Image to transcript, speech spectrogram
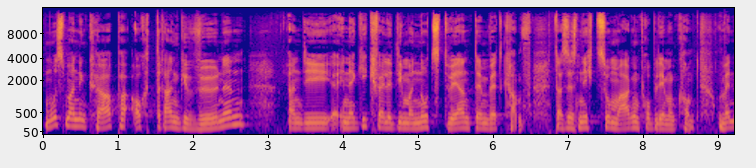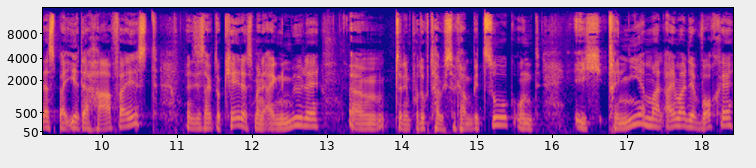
muss man den Körper auch dran gewöhnen, an die Energiequelle, die man nutzt während dem Wettkampf, dass es nicht zu Magenproblemen kommt. Und wenn das bei ihr der Hafer ist, wenn sie sagt, okay, das ist meine eigene Mühle, ähm, zu dem Produkt habe ich sogar einen Bezug und ich trainiere mal einmal der Woche,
